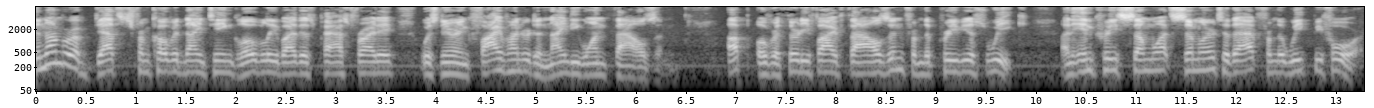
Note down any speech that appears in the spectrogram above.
The number of deaths from COVID 19 globally by this past Friday was nearing 591,000, up over 35,000 from the previous week, an increase somewhat similar to that from the week before.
